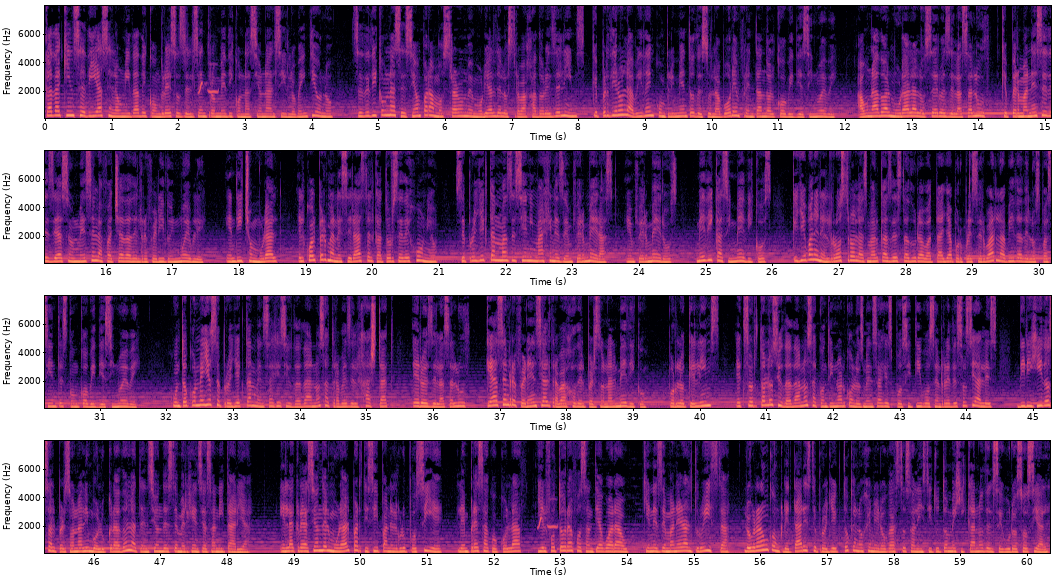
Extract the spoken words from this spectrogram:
Cada 15 días en la unidad de congresos del Centro Médico Nacional Siglo XXI se dedica una sesión para mostrar un memorial de los trabajadores del IMSS que perdieron la vida en cumplimiento de su labor enfrentando al COVID-19, aunado al mural a los héroes de la salud, que permanece desde hace un mes en la fachada del referido inmueble. En dicho mural, el cual permanecerá hasta el 14 de junio, se proyectan más de 100 imágenes de enfermeras, enfermeros, médicas y médicos que llevan en el rostro las marcas de esta dura batalla por preservar la vida de los pacientes con COVID-19. Junto con ellos se proyectan mensajes ciudadanos a través del hashtag Héroes de la Salud, que hacen referencia al trabajo del personal médico, por lo que el IMSS exhortó a los ciudadanos a continuar con los mensajes positivos en redes sociales dirigidos al personal involucrado en la atención de esta emergencia sanitaria. En la creación del mural participan el grupo CIE, la empresa Cocolab y el fotógrafo Santiago Arau, quienes de manera altruista lograron concretar este proyecto que no generó gastos al Instituto Mexicano del Seguro Social.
